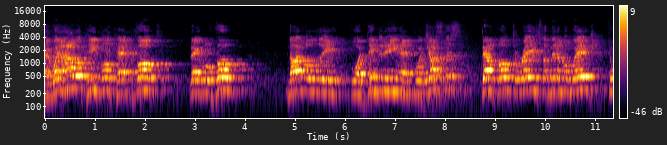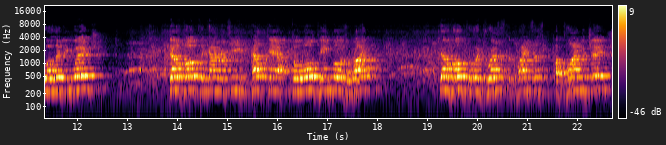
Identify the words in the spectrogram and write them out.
And when our people can vote, they will vote not only for dignity and for justice, they'll vote to raise the minimum wage to a living wage. They'll vote to guarantee health care to all people as a right. They'll vote to address the crisis of climate change,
